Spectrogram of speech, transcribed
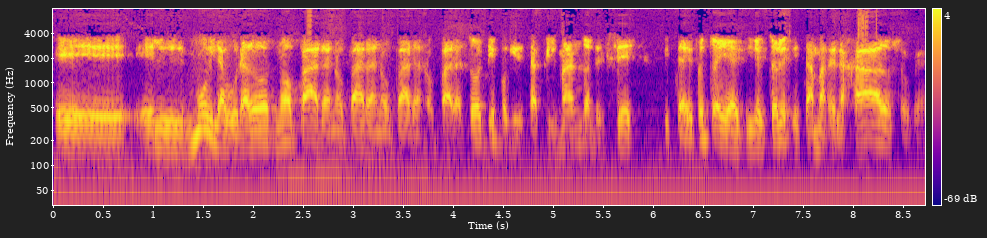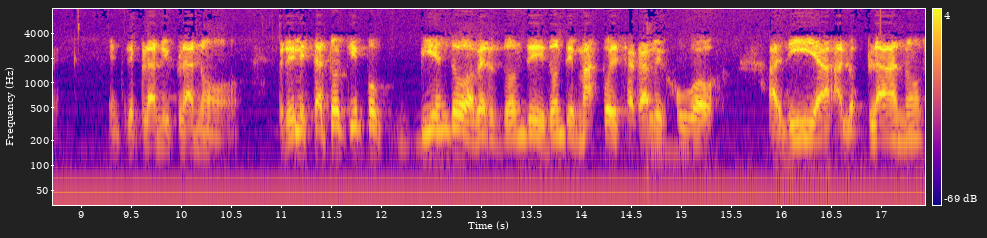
Eh, él muy laburador, no para, no para, no para, no para. Todo el tiempo quiere estar filmando en el set, de pronto hay directores que están más relajados o que entre plano y plano, pero él está todo el tiempo viendo a ver dónde, dónde más puede sacarle el jugo al día, a los planos,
